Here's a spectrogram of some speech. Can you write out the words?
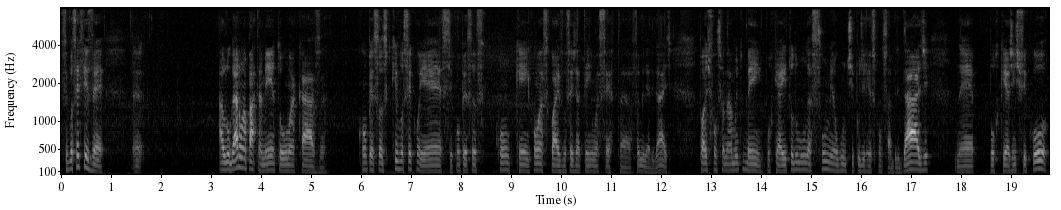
se você fizer é, alugar um apartamento ou uma casa com pessoas que você conhece, com pessoas com quem, com as quais você já tem uma certa familiaridade, pode funcionar muito bem, porque aí todo mundo assume algum tipo de responsabilidade, né? Porque a gente ficou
